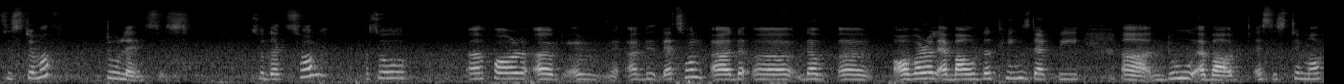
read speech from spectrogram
system of two lenses. So that's all. So for uh, uh, uh that's all uh, the uh, the overall about the things that we do about a system of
